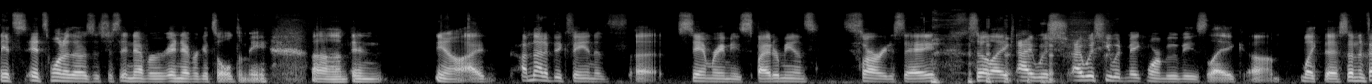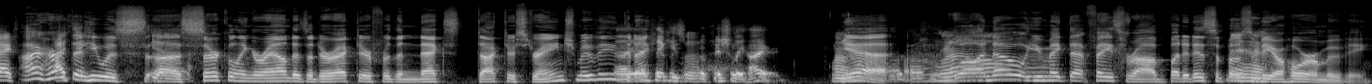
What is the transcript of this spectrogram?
it's it's one of those. It's just it never it never gets old to me. Um, and you know, I I'm not a big fan of uh, Sam Raimi's Spider Man's. Sorry to say. So like, I wish I wish he would make more movies like um, like this. And in fact, I heard I that think- he was yeah. uh, circling around as a director for the next Doctor Strange movie. Uh, Did I I, think hear- he's officially hired. uh, Yeah. uh, Well, I know you make that face, Rob, but it is supposed to be a horror movie.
